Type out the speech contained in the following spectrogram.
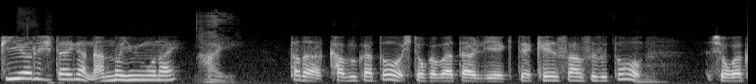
PR 自体が何の意味もない、はい、ただ株価と一株当たり利益で計算すると、小学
